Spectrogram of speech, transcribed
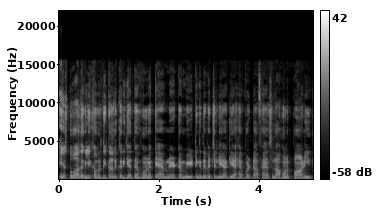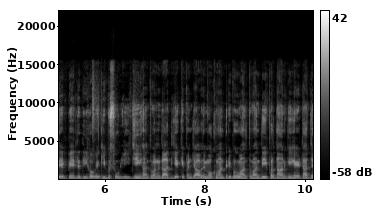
ਇਸ ਤੋਂ ਬਾਅਦ ਅਗਲੀ ਖਬਰ ਦੀ ਗੱਲ ਕਰੀਏ ਤੇ ਹੁਣ ਕੈਬਨਿਟ ਮੀਟਿੰਗ ਦੇ ਵਿੱਚ ਲਿਆ ਗਿਆ ਹੈ ਵੱਡਾ ਫੈਸਲਾ। ਹੁਣ ਪਾਣੀ ਦੇ ਬਿੱਲ ਦੀ ਹੋਵੇਗੀ ਵਸੂਲੀ। ਜੀ ਹਾਂ, ਤੁਹਾਨੂੰ ਦੱਸ ਦਈਏ ਕਿ ਪੰਜਾਬ ਦੇ ਮੁੱਖ ਮੰਤਰੀ ਭਗਵੰਤ ਮਾਨ ਦੀ ਪ੍ਰਧਾਨਗੀ ਹੇਠ ਅੱਜ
